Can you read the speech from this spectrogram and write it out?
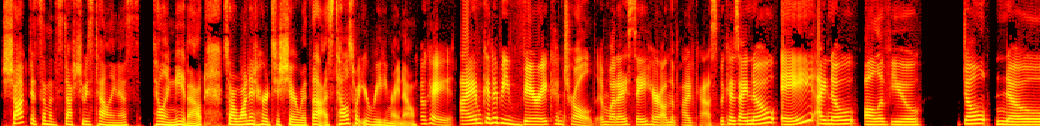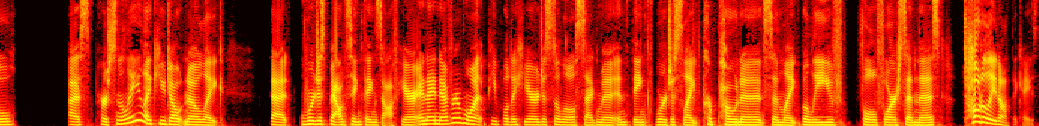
shocked at some of the stuff she was telling us, telling me about. So I wanted her to share with us. Tell us what you're reading right now. Okay, I am going to be very controlled in what I say here on the podcast because I know A, I know all of you don't know us personally. Like, you don't know, like, that we're just bouncing things off here. And I never want people to hear just a little segment and think we're just like proponents and like believe full force in this. Totally not the case.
